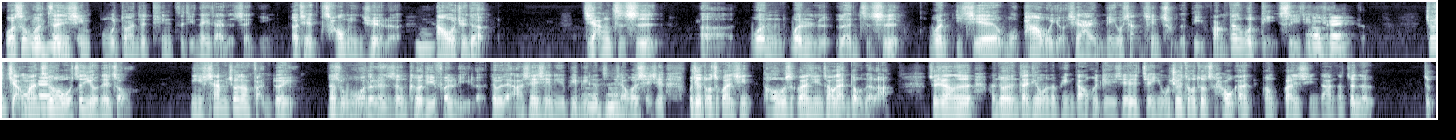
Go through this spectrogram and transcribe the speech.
我是我真心不断的听自己内在的声音，而且超明确了。然后我觉得讲只是呃问问人，只是问一些我怕我有些还没有想清楚的地方，但是我底是已经 OK 的。就讲完之后，我真的有那种，你下面就算反对，那是我的人生课题分离了，对不对啊？谢谢你的批评跟指教，或谢谢，我觉得都是关心，都是关心，超感动的啦。就像是很多人在听我的频道会给一些建议，我觉得都都是超关关关心的，那真的。这个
